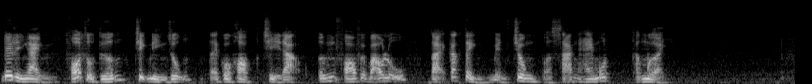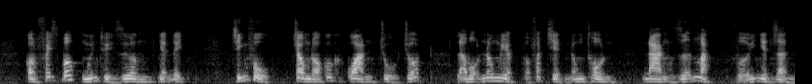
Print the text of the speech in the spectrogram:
Đây là hình ảnh Phó Thủ tướng Trịnh Đình Dũng tại cuộc họp chỉ đạo ứng phó với bão lũ tại các tỉnh miền Trung vào sáng ngày 21 tháng 10. Còn Facebook Nguyễn Thủy Dương nhận định chính phủ trong đó có cơ quan chủ chốt là Bộ Nông nghiệp và Phát triển Nông thôn đang giỡn mặt với nhân dân.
